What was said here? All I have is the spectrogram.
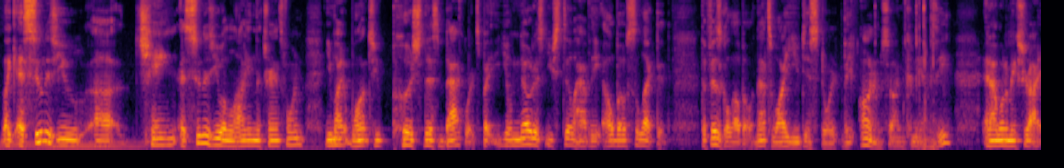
like as soon as you uh, change as soon as you align the transform, you might want to push this backwards, but you'll notice you still have the elbow selected, the physical elbow, and that's why you distort the arm. So I'm Command Z, and I want to make sure I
